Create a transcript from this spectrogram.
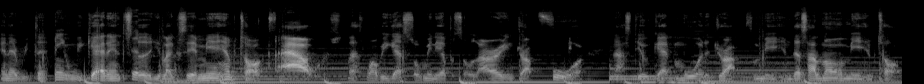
and everything. And we got into you like I said, me and him talked for hours. That's why we got so many episodes. I already dropped four, and I still got more to drop for me and him. That's how long me and him talk.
